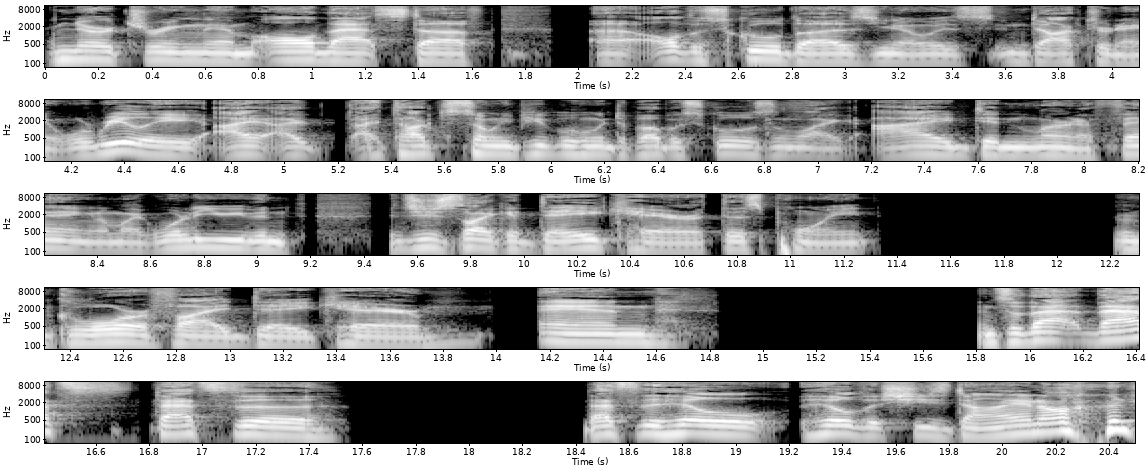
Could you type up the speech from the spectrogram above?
nurturing them, all that stuff. Uh, all the school does, you know, is indoctrinate. Well, really, I, I I talked to so many people who went to public schools and like I didn't learn a thing. I'm like, what do you even? It's just like a daycare at this point, a glorified daycare, and and so that that's that's the that's the hill hill that she's dying on.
